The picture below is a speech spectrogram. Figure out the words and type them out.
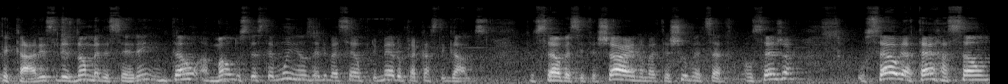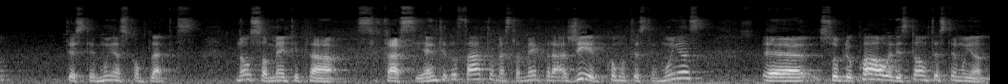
pecarem, se eles não merecerem, então a mão dos testemunhas ele vai ser o primeiro para castigá-los. Que o céu vai se fechar e não vai ter chuva, etc. Ou seja, o céu e a terra são testemunhas completas. Não somente para estar ciente do fato, mas também para agir como testemunhas eh, sobre o qual eles estão testemunhando.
